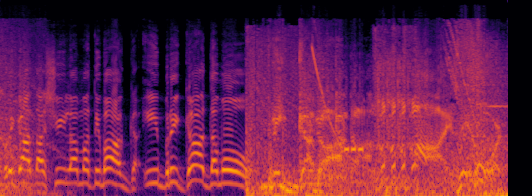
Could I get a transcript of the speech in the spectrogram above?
Brigada Sheila Matibag, i-brigada mo! Brigada Live Report.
